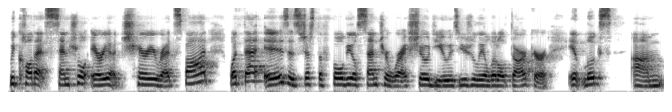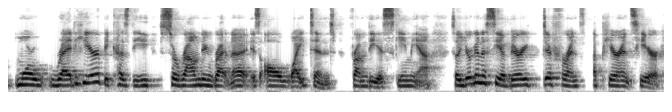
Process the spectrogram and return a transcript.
We call that central area a cherry red spot. What that is, is just the foveal center where I showed you is usually a little darker. It looks um, more red here because the surrounding retina is all whitened from the ischemia. So you're going to see a very different appearance here.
